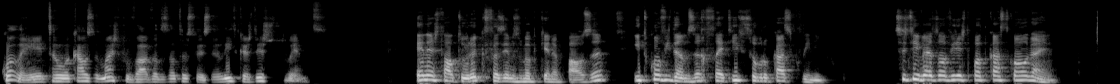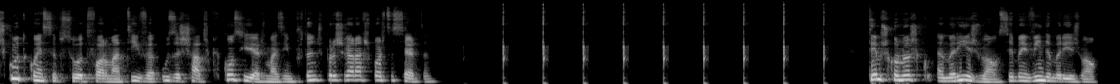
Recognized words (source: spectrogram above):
Qual é, então, a causa mais provável das alterações analíticas deste doente? É nesta altura que fazemos uma pequena pausa e te convidamos a refletir sobre o caso clínico. Se estiveres a ouvir este podcast com alguém, discute com essa pessoa de forma ativa os achados que consideres mais importantes para chegar à resposta certa. Temos connosco a Maria João. Seja bem-vinda, Maria João.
